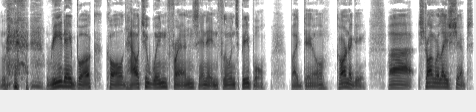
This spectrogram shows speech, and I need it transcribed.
Read a book called How to Win Friends and Influence People by Dale Carnegie. Uh, strong relationships,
